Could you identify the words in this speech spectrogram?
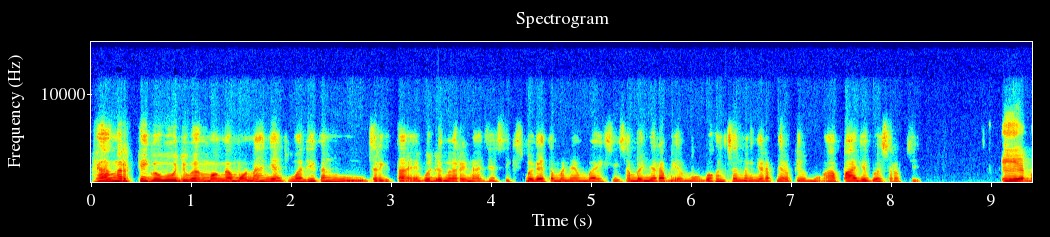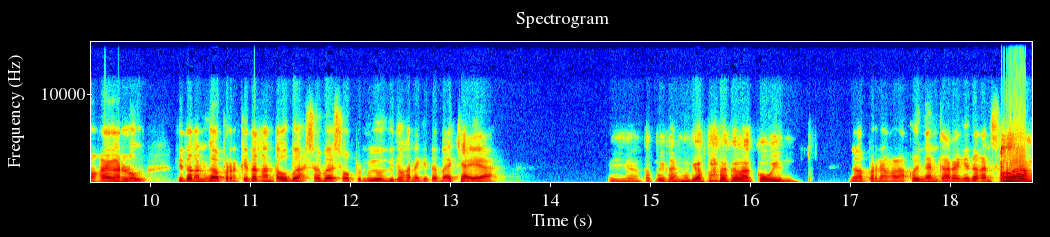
Gak ngerti gue juga mau nggak mau nanya. Cuma dia kan cerita ya gue dengerin aja sih sebagai teman yang baik sih sambil nyerap ilmu. Gue kan seneng nyerap nyerap ilmu. Apa aja gue serap sih. Iya, makanya kan lu kita kan nggak pernah kita kan tahu bahasa-bahasa open bio gitu karena kita baca ya. Iya, tapi Bukan. kan nggak pernah ngelakuin. Nggak pernah ngelakuin kan karena kita kan seorang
